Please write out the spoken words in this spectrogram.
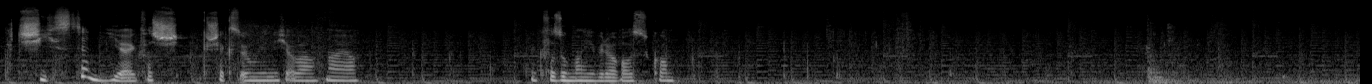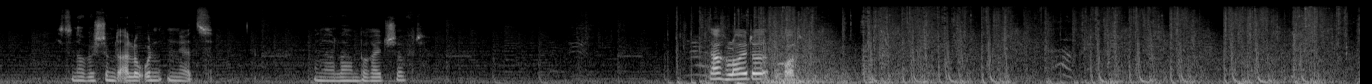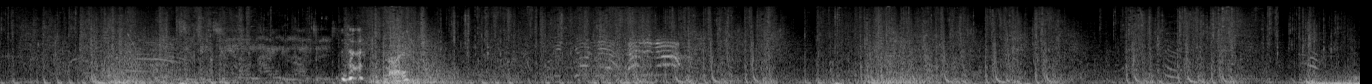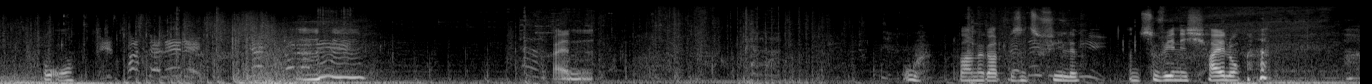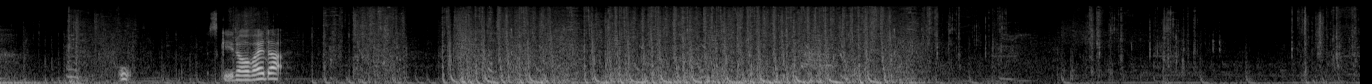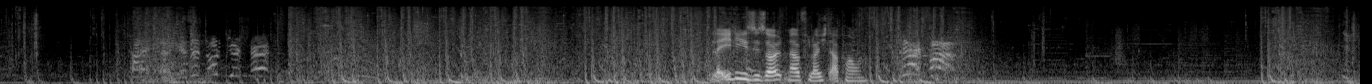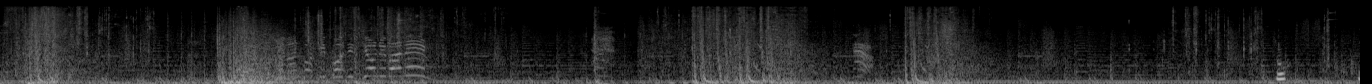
Was schießt denn hier? Ich check's irgendwie nicht, aber naja. Ich versuche mal hier wieder rauszukommen. Die sind doch bestimmt alle unten jetzt. In Alarmbereitschaft. Tag Leute! Gott. Lol. Waren mir gerade ein bisschen zu viele. Und zu wenig Heilung. oh, es geht auch weiter. Lady, Sie sollten da vielleicht abhauen.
